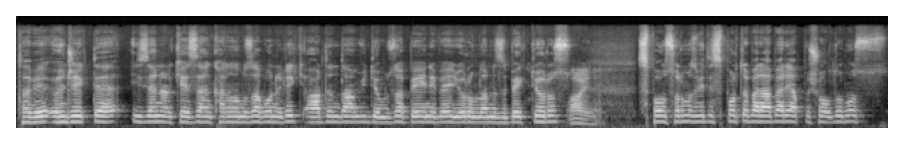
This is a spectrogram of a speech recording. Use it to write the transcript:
Tabii öncelikle izleyen herkesten kanalımıza abonelik ardından videomuza beğeni ve yorumlarınızı bekliyoruz. Aynen. Sponsorumuz Vidi Sport'la beraber yapmış olduğumuz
